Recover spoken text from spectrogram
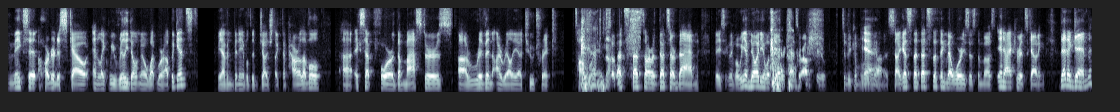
makes it harder to scout and like we really don't know what we're up against we haven't been able to judge like the power level uh, except for the masters uh, riven irelia two trick top lane so that's that's our that's our ban basically. But we have no idea what the other guys are up to. To be completely Yeah. honest, so I guess that that's the thing that worries us the most: inaccurate scouting. Then again,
